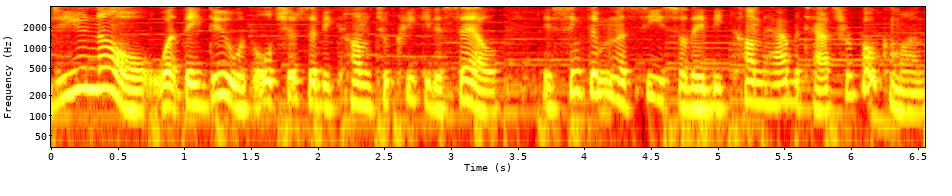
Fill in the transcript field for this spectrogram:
Do you know what they do with old ships that become too creaky to sail? They sink them in the sea so they become habitats for Pokemon.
